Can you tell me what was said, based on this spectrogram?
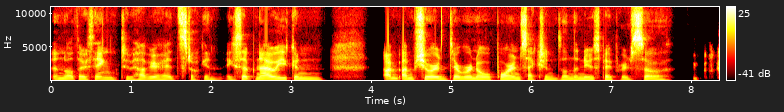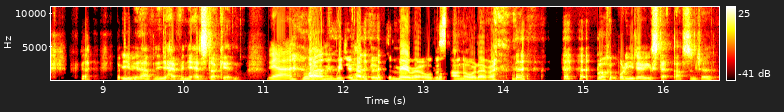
Another thing to have your head stuck in except now you can i'm, I'm sure there were no porn sections on the newspapers so. You mean having, having your head stuck in? Yeah. Well, i mean we do have the, the mirror or the sun or whatever. What are you doing step passenger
